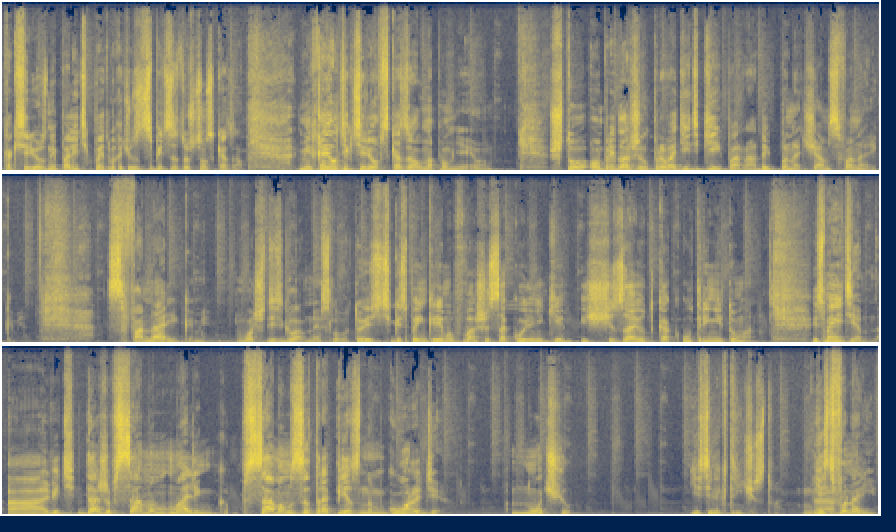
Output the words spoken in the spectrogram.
как серьезный политик, поэтому хочу зацепиться за то, что он сказал. Михаил Дегтярев сказал, напомню я вам, что он предложил проводить гей-парады по ночам с фонариками. С фонариками. Вот что здесь главное слово. То есть, господин Кремов, ваши сокольники исчезают, как утренний туман. И смотрите, а ведь даже в самом маленьком, в самом затрапезном городе ночью есть электричество, есть фонари.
